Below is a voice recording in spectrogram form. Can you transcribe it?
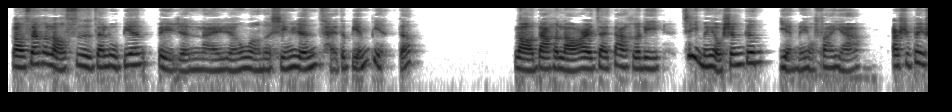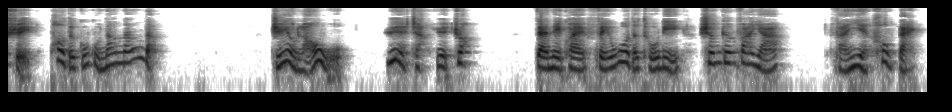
老三和老四在路边被人来人往的行人踩得扁扁的。老大和老二在大河里既没有生根，也没有发芽，而是被水泡得鼓鼓囊囊的。只有老五越长越壮，在那块肥沃的土里生根发芽，繁衍后代。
